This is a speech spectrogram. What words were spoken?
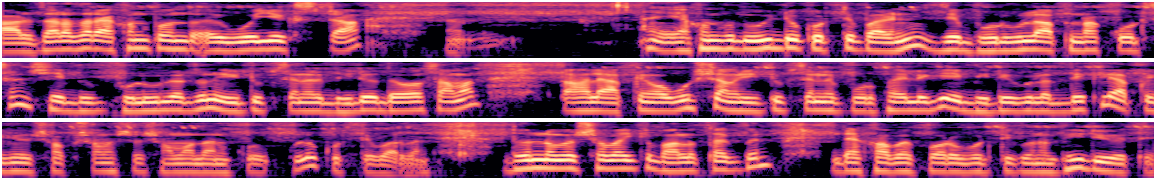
আর যারা যারা এখন পর্যন্ত এই ওইএক্সটা এখন পর্যন্ত উইডো করতে পারেনি, যে ভুলগুলো আপনারা করছেন, সেই ভুলগুলোর জন্য ইউটিউব চ্যানেল ভিডিও দেওয়া আছে আমার। তাহলে আপনি অবশ্যই আমার ইউটিউব চ্যানেল প্রোফাইলে গিয়ে এই ভিডিওগুলো দেখলে আপনি কিন্তু সব সমস্যার সমাধানগুলো করতে পারবেন। ধন্যবাদ সবাইকে, ভালো থাকবেন। দেখা হবে পরবর্তী কোনো ভিডিওতে।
